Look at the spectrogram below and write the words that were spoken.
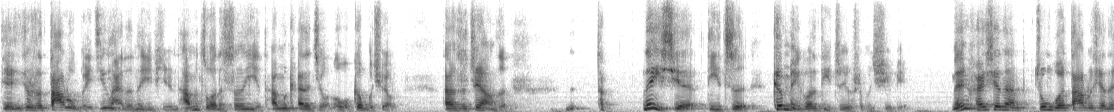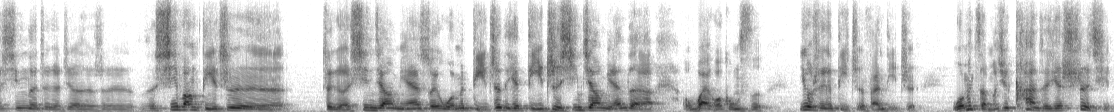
典型就是大陆北京来的那一批人，他们做的生意，他们开的酒楼，我更不去了。但是这样子，他那些抵制跟美国的抵制有什么区别？没，还现在中国大陆现在新的这个就是西方抵制这个新疆棉，所以我们抵制那些抵制新疆棉的外国公司，又是一个抵制反抵制。我们怎么去看这些事情？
